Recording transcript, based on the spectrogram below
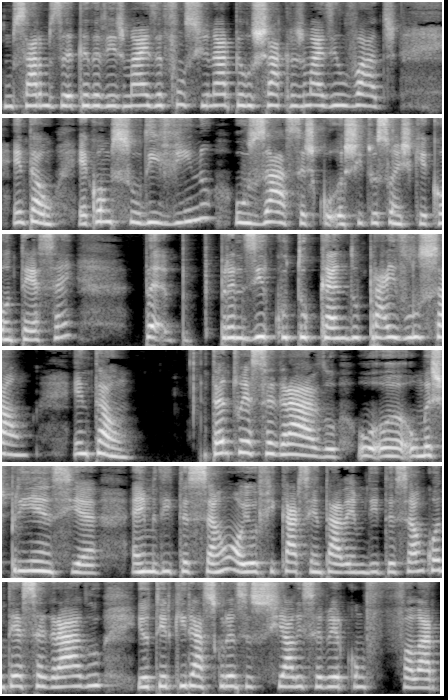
começarmos a cada vez mais a funcionar pelos chakras mais elevados. Então, é como se o divino usasse as, as situações que acontecem para nos ir cutucando para a evolução. Então, tanto é sagrado uma experiência em meditação, ou eu ficar sentada em meditação, quanto é sagrado eu ter que ir à segurança social e saber como falar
